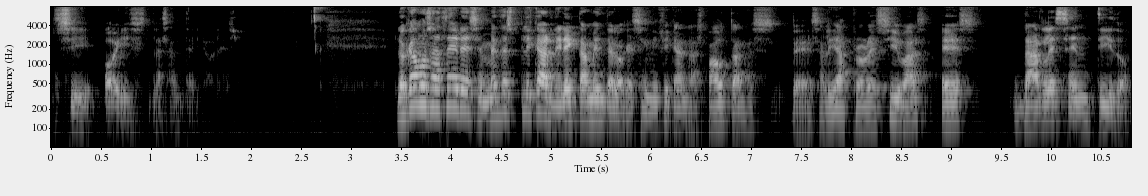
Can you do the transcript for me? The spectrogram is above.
si oís las anteriores. Lo que vamos a hacer es, en vez de explicar directamente lo que significan las pautas de salidas progresivas, es darle sentido.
